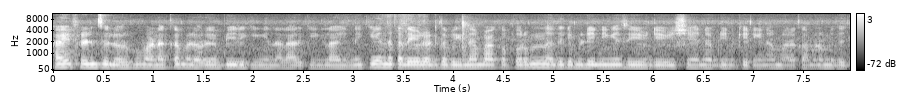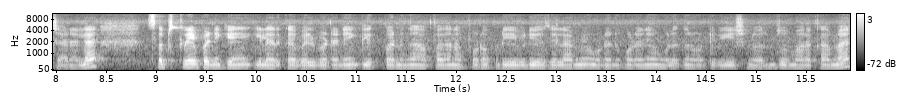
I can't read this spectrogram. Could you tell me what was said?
ஹாய் ஃப்ரெண்ட்ஸ் எல்லோருக்கும் வணக்கம். எல்லோரும் எப்படி இருக்கீங்க? நல்லா இருக்கீங்களா? இன்றைக்கி இந்த கதையோட இடத்த பற்றி தான் பார்க்க போகிறோம் அதுக்கு முன்னாடி நீங்கள் செய்ய வேண்டிய விஷயம் என்ன அப்படின்னு கேட்டிங்கன்னா மறக்காமல் நம்ம இந்த சேனலை சப்ஸ்கிரைப் பண்ணிக்கோங்க. கீழே இருக்க பெல் பட்டனையும் கிளிக் பண்ணுங்கள் அப்போ தான் நான் போடக்கூடிய வீடியோஸ் எல்லாமே உடனுக்குடனே உங்களுக்கு நோட்டிஃபிகேஷன் வரும். ஸோ மறக்காமல்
